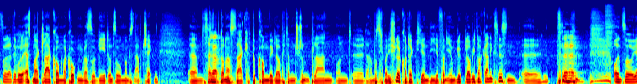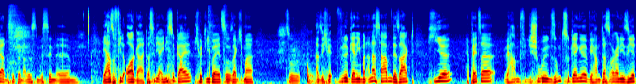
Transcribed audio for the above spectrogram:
so nach dem erstmal klarkommen, mal gucken, was so geht und so, mal ein bisschen abchecken. Ähm, das heißt, ja. ab Donnerstag bekommen wir, glaube ich, dann einen Stundenplan und äh, da muss ich mal die Schüler kontaktieren, die von ihrem Glück, glaube ich, noch gar nichts wissen. Äh, und so, ja, das wird dann alles ein bisschen, ähm, ja, so viel Orga. Das finde ich eigentlich nicht so geil. Ich würde lieber jetzt so, sag ich mal, so, also ich würde gerne jemand anders haben, der sagt, hier, Herr Pelzer, wir haben für die Schulen Zoom-Zugänge, wir haben das organisiert,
